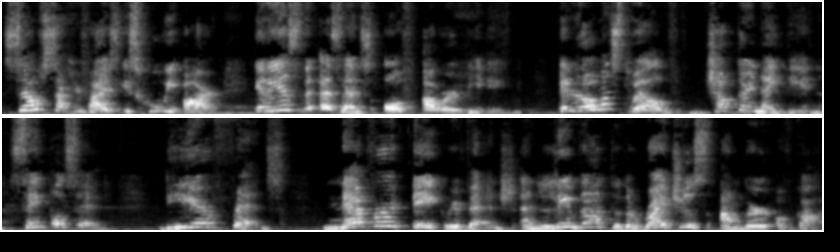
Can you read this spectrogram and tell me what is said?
self-sacrifice is who we are. It is the essence of our being. In Romans 12, chapter 19, St. Paul said, Dear friends, never take revenge and leave that to the righteous anger of God.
